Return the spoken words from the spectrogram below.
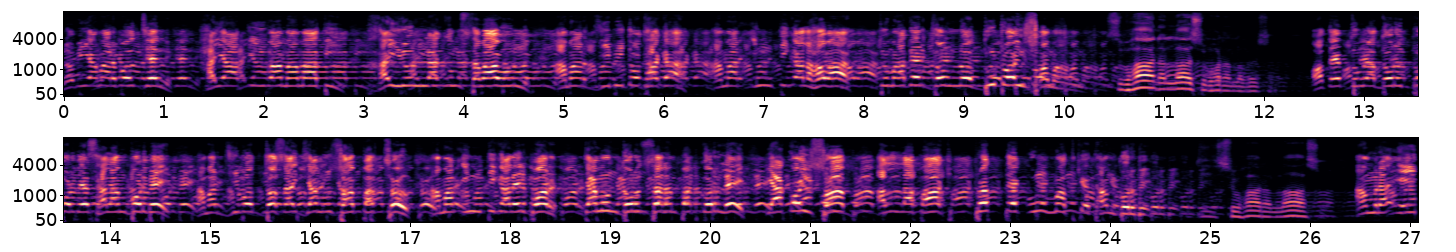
নবী আমার বলছেন হায়াতি ওয়া মামাতি খাইরুল লাকুম সাওয়াউন আমার জীবিত থাকা আমার ইন্তিকাল হওয়া তোমাদের জন্য দুটোই সমান। সুবহানাল্লাহ সুবহানাল্লাহ বেশ। অতএব তোমরা দরুদ পড়বে সালাম পড়বে। আমার জীবদ্দশায় যেমন সব পাচ্ছ আমার ইন্তিকালের পর তেমন দরুদ সালাম পাঠ করলে একই সব আল্লাহ পাক প্রত্যেক উম্মতকে দান করবে আমরা এই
